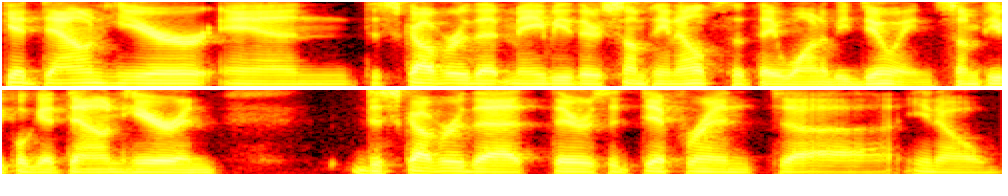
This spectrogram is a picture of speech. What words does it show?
get down here and discover that maybe there's something else that they want to be doing. Some people get down here and discover that there's a different, uh, you know,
